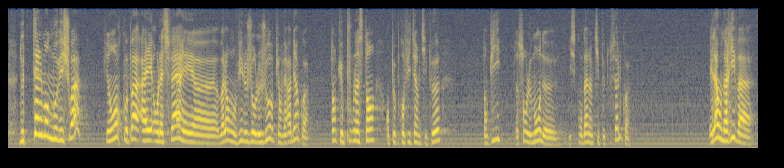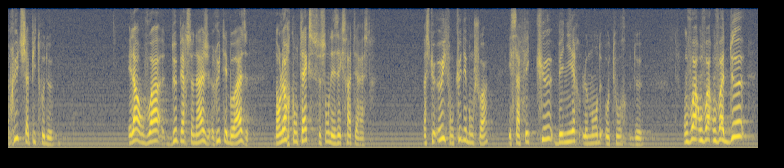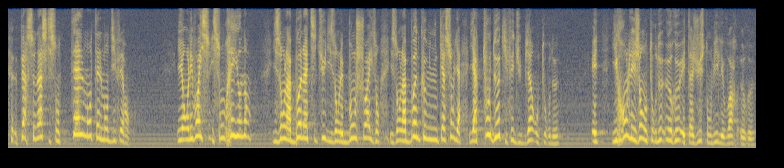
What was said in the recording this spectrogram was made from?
tellement de mauvais choix. Finalement, pourquoi pas, allez, on laisse faire et euh, voilà, on vit le jour le jour, puis on verra bien quoi. Tant que pour l'instant, on peut profiter un petit peu, tant pis. De toute façon, le monde, euh, il se condamne un petit peu tout seul quoi. Et là, on arrive à Ruth chapitre 2. Et là, on voit deux personnages, Ruth et Boaz. Dans leur contexte, ce sont des extraterrestres. Parce que eux, ils font que des bons choix et ça fait que bénir le monde autour d'eux. On voit, deux personnages qui sont tellement, tellement différents. Et on les voit, ils sont, rayonnants. Ils ont la bonne attitude, ils ont les bons choix, ils ont, la bonne communication. Il y, a, il d'eux qui fait du bien autour d'eux. Et ils rendent les gens autour d'eux heureux et tu as juste envie de les voir heureux.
